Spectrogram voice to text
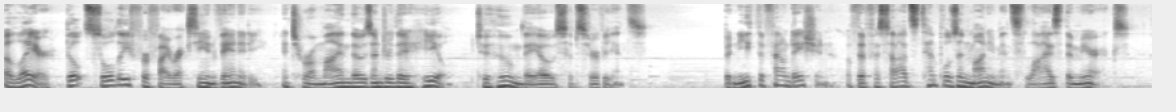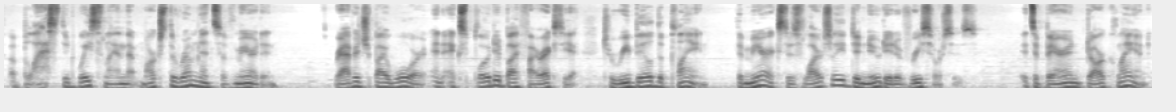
A layer built solely for Phyrexian vanity and to remind those under their heel to whom they owe subservience. Beneath the foundation of the facade's temples and monuments lies the Mirrex, a blasted wasteland that marks the remnants of Mirrodin. Ravaged by war and exploited by Phyrexia to rebuild the plane, the Mirrex is largely denuded of resources. It's a barren, dark land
